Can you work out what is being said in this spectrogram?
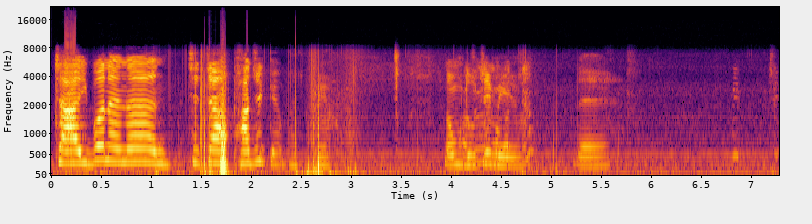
자, 이번에는 진짜 봐줄게요. 봐줄게요. 너무 노잼이에요. 네. 에, 미치-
